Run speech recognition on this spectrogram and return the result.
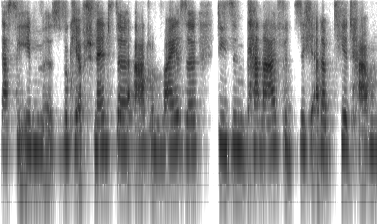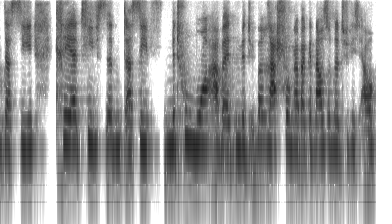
dass sie eben wirklich auf schnellste Art und Weise diesen Kanal für sich adaptiert haben, dass sie kreativ sind, dass sie mit Humor arbeiten, mit Überraschung, aber genauso natürlich auch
